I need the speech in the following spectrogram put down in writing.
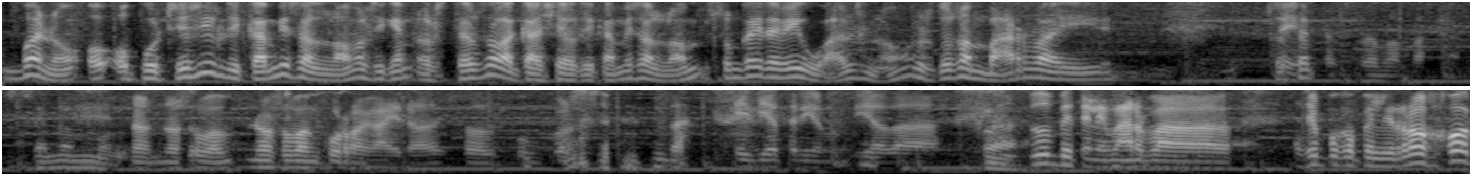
Bueno, o, o potser si els hi canvies el nom, els, hi canvies, els teus de la caixa els hi canvies el nom, són gairebé iguals, no? Els dos amb barba i... Sí, és que semblen bastants. semblen molt. No, no s'ho van, no van currar gaire, això del concurs. Aquell dia tenien un dia de... Clar. Tú métele barba, así un poco pelirrojo,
